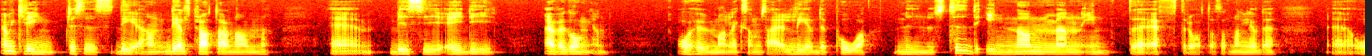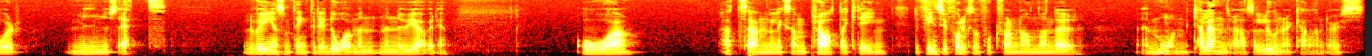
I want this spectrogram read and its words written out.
ja men kring precis det. Han, dels pratar han om eh, BCAD-övergången och hur man liksom så här levde på minustid innan men inte efteråt. Alltså att man levde eh, år minus ett. Det var ingen som tänkte det då men, men nu gör vi det. Och att sen liksom prata kring, det finns ju folk som fortfarande använder eh, månkalendrar, alltså lunar calendars,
